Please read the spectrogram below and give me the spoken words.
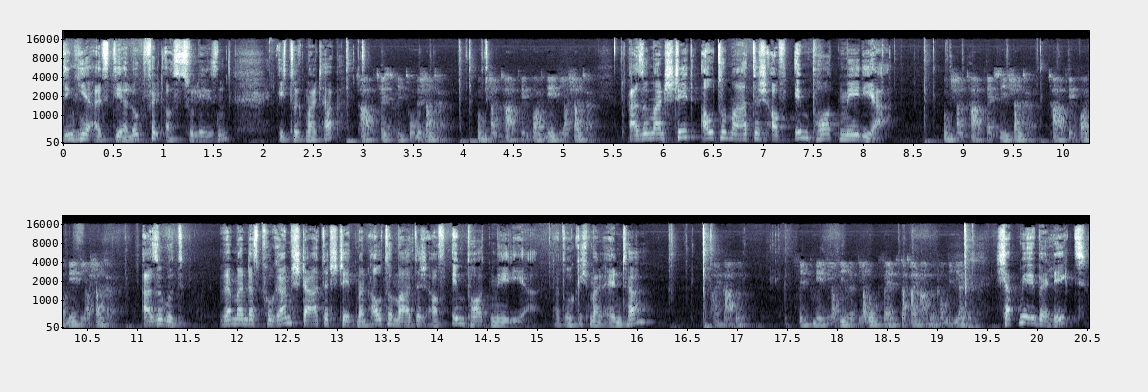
Ding hier als Dialogfeld auszulesen. Ich drücke mal Tab. Also man steht automatisch auf Import Media. Also gut, wenn man das Programm startet, steht man automatisch auf Import Media. Da drücke ich mal Enter. Ich habe mir überlegt,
